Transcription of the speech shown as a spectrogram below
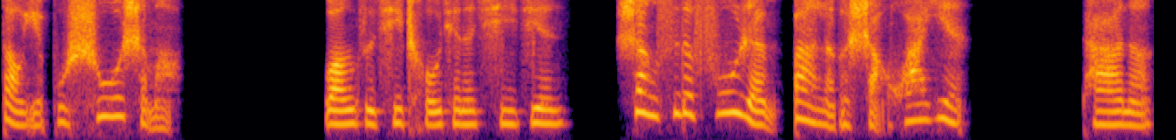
倒也不说什么。王子期筹钱的期间，上司的夫人办了个赏花宴。他呢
